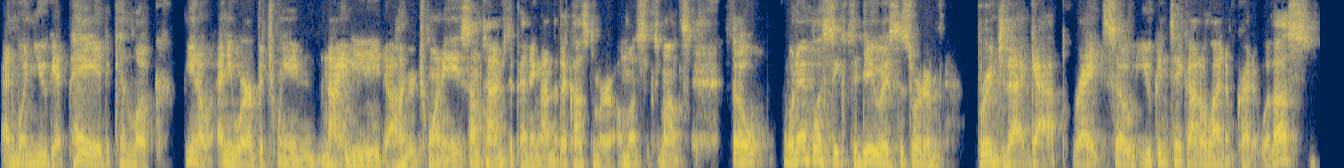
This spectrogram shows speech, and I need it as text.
and when you get paid can look, you know, anywhere between 90 to 120, sometimes depending on the customer, almost six months. So what Ampla seeks to do is to sort of bridge that gap, right? So you can take out a line of credit with us.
